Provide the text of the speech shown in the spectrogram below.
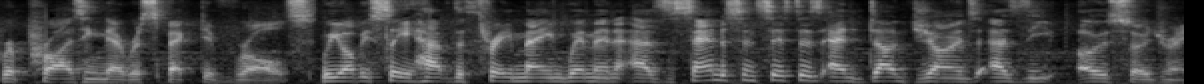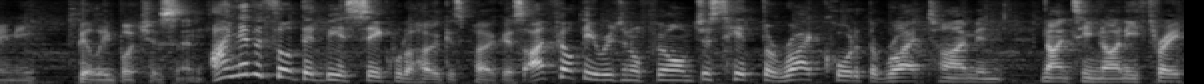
reprising their respective roles. We obviously have the three main women as the Sanderson sisters and Doug Jones the oh so dreamy Billy Butcherson. I never thought there'd be a sequel to Hocus Pocus. I felt the original film just hit the right chord at the right time in 1993,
